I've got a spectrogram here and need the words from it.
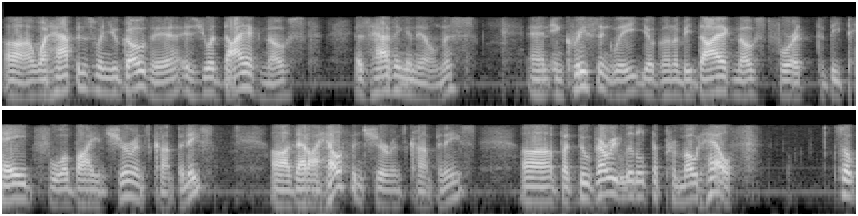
Uh, what happens when you go there is you're diagnosed as having an illness, and increasingly you're going to be diagnosed for it to be paid for by insurance companies uh, that are health insurance companies, uh, but do very little to promote health. So,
